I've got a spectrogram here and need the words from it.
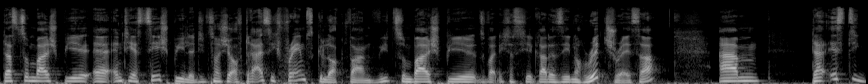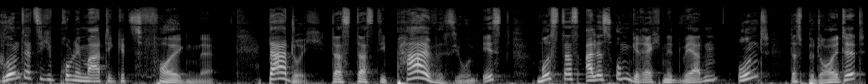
dass zum Beispiel äh, NTSC-Spiele, die zum Beispiel auf 30 Frames gelockt waren, wie zum Beispiel, soweit ich das hier gerade sehe, noch Ridge Racer, ähm, da ist die grundsätzliche Problematik jetzt folgende. Dadurch, dass das die PAL-Version ist, muss das alles umgerechnet werden und das bedeutet,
